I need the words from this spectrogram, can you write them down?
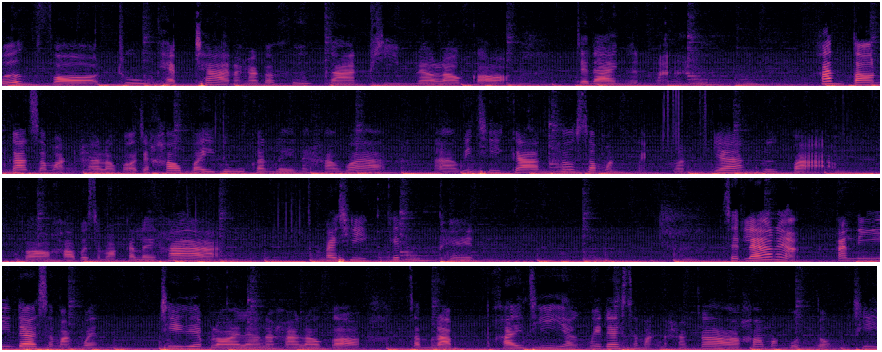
work for to captcha นะคะ ก็คือการพิมพ์แล้วเราก็จะได้เงินมา ขั้นตอนการสมัครนะคะเราก็จะเข้าไปดูกันเลยนะคะว่าาวิธีการเข้าสมัครมันยากหรือเปล่า ก็เข้าไปสมัครกันเลยค่ะ ไปที่ get paid เสร็จแล้วเนี่ย อันนี้ได้สมัครเป็นที่เรียบร้อยแล้วนะคะ แล้วก็สำหรับใครที่ยังไม่ได้สมัครนะคะ ก็เข้ามากดตรงที่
